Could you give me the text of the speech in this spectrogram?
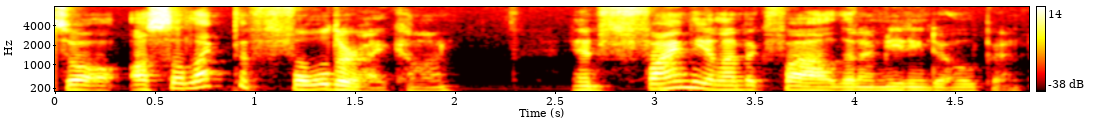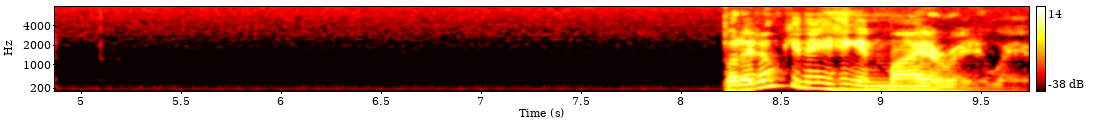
So I'll select the folder icon and find the Alembic file that I'm needing to open. But I don't get anything in Maya right away.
